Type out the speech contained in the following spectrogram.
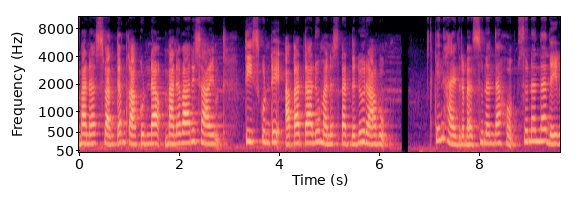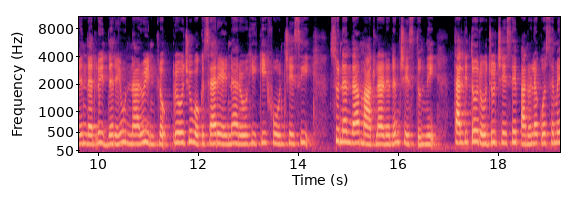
మన స్వంతం కాకుండా మనవారి సాయం తీసుకుంటే అబద్ధాలు మనస్పర్ధలు రావు. In Hyderabad Sunanda home. సునంద దేవేందర్లు ఇద్దరే ఉన్నారు ఇంట్లో. రోజు ఒకసారి అయినా రోహికి ఫోన్ చేసి సునంద మాట్లాడడం చేస్తుంది. తల్లితో రోజు చేసే పనుల కోసమే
